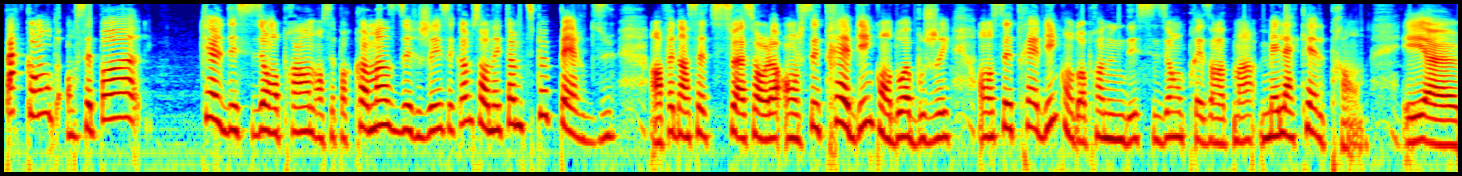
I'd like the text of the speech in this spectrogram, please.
Par contre, on ne sait pas quelle décision prendre, on ne sait pas comment se diriger. C'est comme si on est un petit peu perdu, en fait, dans cette situation-là. On sait très bien qu'on doit bouger. On sait très bien qu'on doit prendre une décision présentement, mais laquelle prendre? Et euh,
